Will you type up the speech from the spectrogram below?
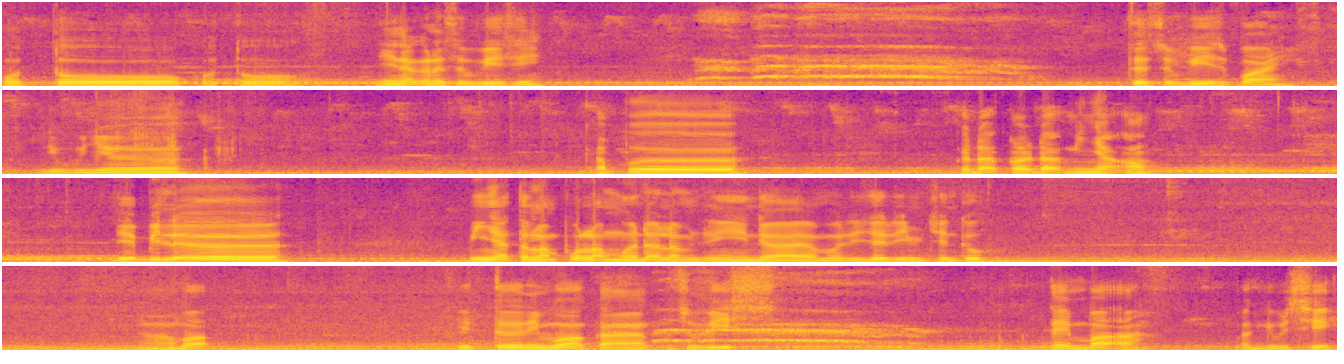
Kotor, kotor. Ni nak kena servis ni. Kita servis sebab eh. Dia punya apa kedak-kedak minyak tau. Dia bila minyak terlampau lama dalam ni dah dia jadi macam tu. Ha, nampak? Filter ni pun akan aku servis. Tembak lah bagi bersih.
